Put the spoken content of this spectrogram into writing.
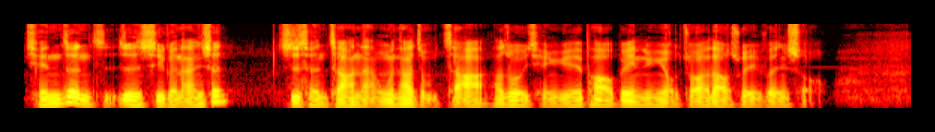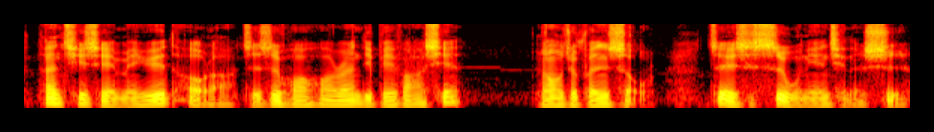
前阵子认识一个男生，自称渣男，问他怎么渣，他说以前约炮被女友抓到，所以分手。但其实也没约到啦，只是滑滑软体被发现，然后就分手。这也是四五年前的事。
